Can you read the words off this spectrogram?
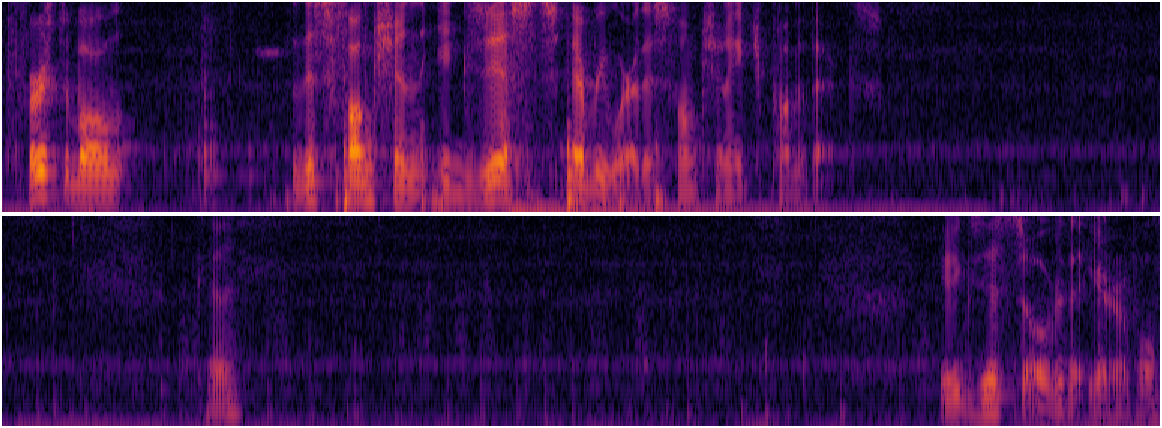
first of all, this function exists everywhere, this function h prime of x. Okay. It exists over the interval.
